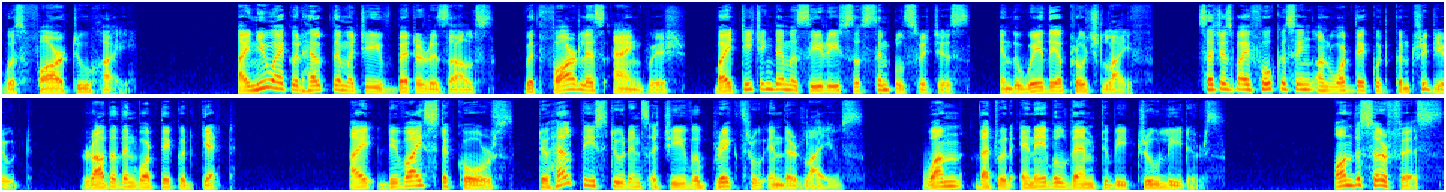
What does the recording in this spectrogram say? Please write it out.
was far too high. I knew I could help them achieve better results with far less anguish by teaching them a series of simple switches in the way they approached life, such as by focusing on what they could contribute rather than what they could get. I devised a course to help these students achieve a breakthrough in their lives, one that would enable them to be true leaders. On the surface,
